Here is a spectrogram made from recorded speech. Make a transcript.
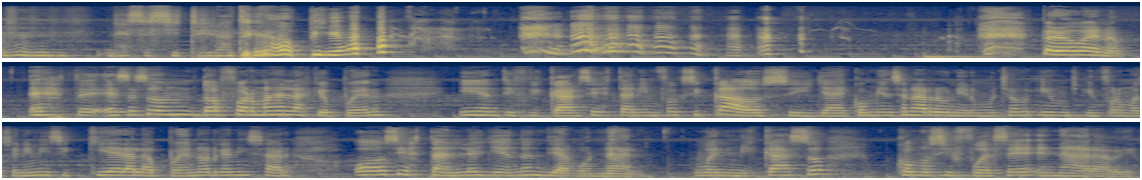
Necesito ir a terapia. Pero bueno, este, esas son dos formas en las que pueden identificar si están infoxicados, si ya comienzan a reunir mucha información y ni siquiera la pueden organizar, o si están leyendo en diagonal, o en mi caso, como si fuese en árabe.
